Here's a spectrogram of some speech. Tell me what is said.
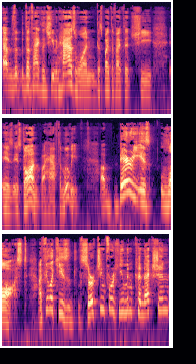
the, the fact that she even has one, despite the fact that she is is gone by half the movie. Uh, Barry is lost. I feel like he's searching for human connection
